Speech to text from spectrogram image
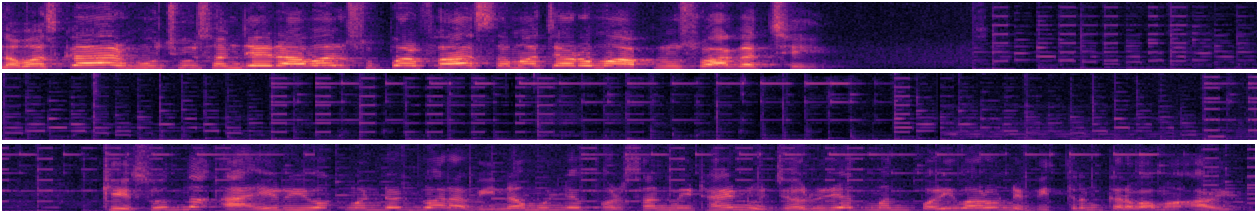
નમસ્કાર, હું છું સંજય રાવલ. સુપરફાસ્ટ સમાચારોમાં આપનું સ્વાગત છે. કેશોદના આહિર યુવક મંડળ દ્વારા વિનામૂલ્યે ફરસાણ મીઠાઈનું જરૂરિયાતમંદ પરિવારોને વિતરણ કરવામાં આવ્યું.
